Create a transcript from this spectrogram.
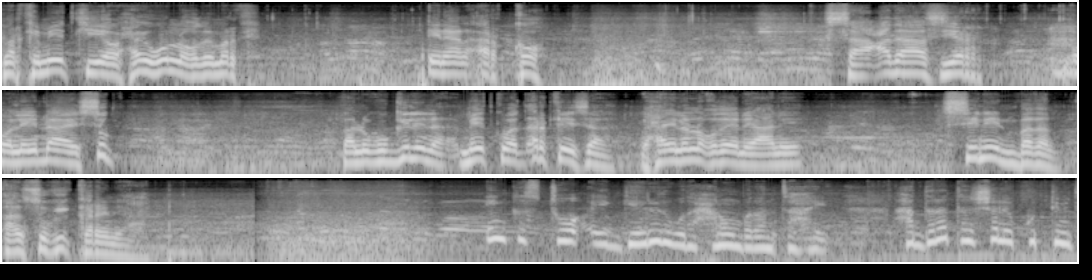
Marka meydkiiya waxay ugu noqday marka inaan arko saacadahaas yar oo laydhahay sug waa lagu gelina. Meydku waad arkaysaa waxay la noqdeen yacnii siniin badan aan sugi karin yani inkastoo ay geeridu wada xanuun badan tahay. Haddana tan shalay ku timid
